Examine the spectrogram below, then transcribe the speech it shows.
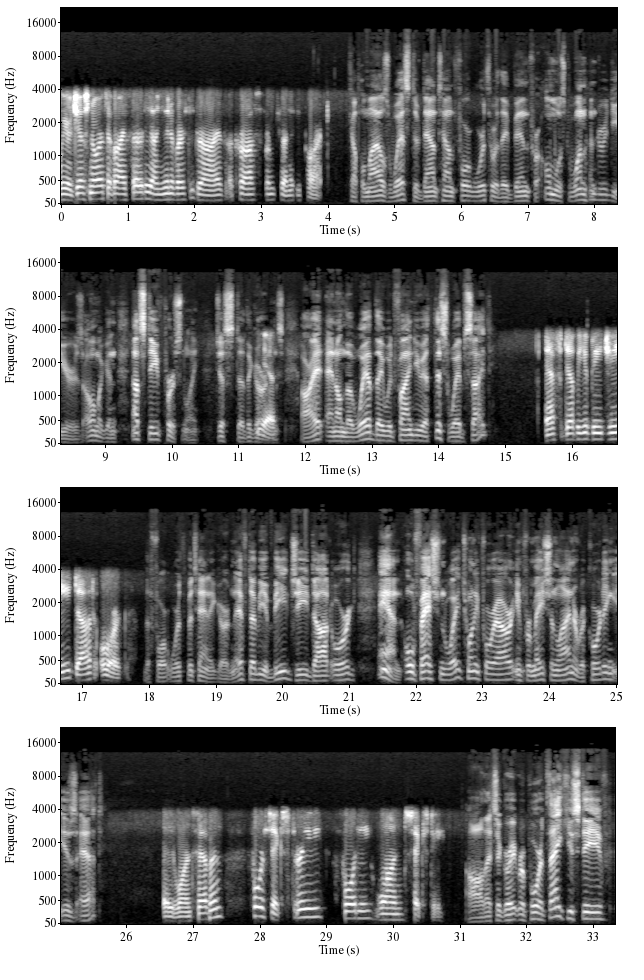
We are just north of I 30 on University Drive, across from Trinity Park couple miles west of downtown Fort Worth, where they've been for almost 100 years. Oh my goodness. Not Steve personally, just uh, the gardens. Yes. All right. And on the web, they would find you at this website fwbg.org. The Fort Worth Botanic Garden, fwbg.org. And old fashioned way, 24 hour information line, a recording is at 817 463 4160. Oh, that's a great report. Thank you, Steve.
